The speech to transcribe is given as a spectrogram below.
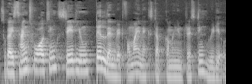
सो guys, thanks for watching. Stay tuned. Till then, wait for my next upcoming interesting videos.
